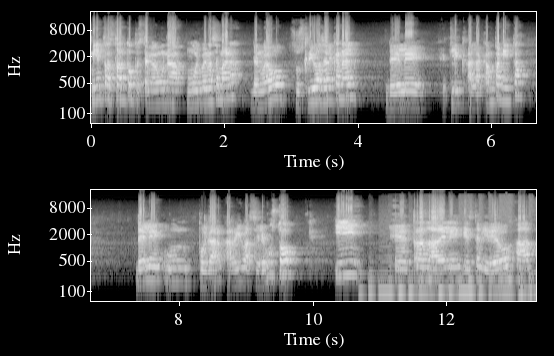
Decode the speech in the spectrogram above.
Mientras tanto, pues tengan una muy buena semana. De nuevo, suscríbase al canal, dele clic a la campanita, dele un pulgar arriba si le gustó y eh, trasládele este video a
